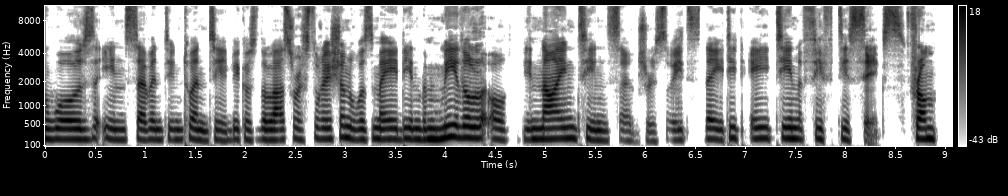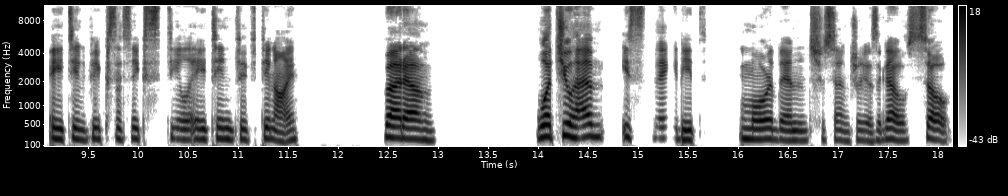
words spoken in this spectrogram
was in 1720, because the last restoration was made in the middle of the 19th century. So it's dated 1856, from 1856 till 1859. But um, what you have is dated more than two centuries ago. So,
